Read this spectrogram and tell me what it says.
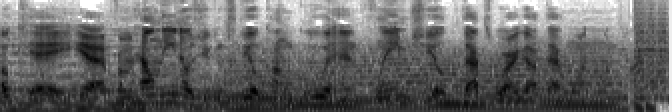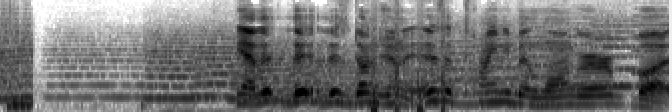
Okay, yeah, from Hell Nino's you can steal Congruent and Flame Shield. That's where I got that one one time. Yeah, th th this dungeon is a tiny bit longer, but...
